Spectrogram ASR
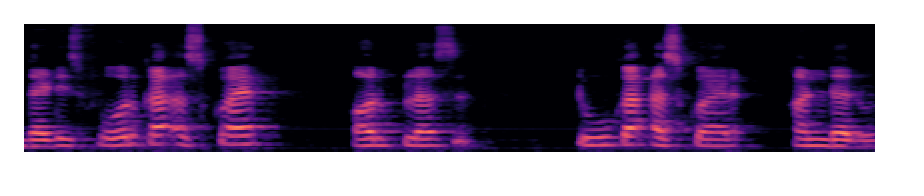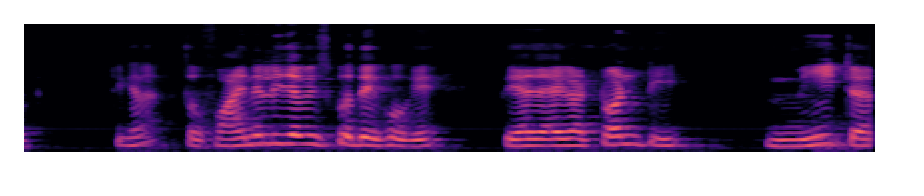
दैट इज़ फोर का स्क्वायर और प्लस टू का स्क्वायर अंडर रूट ठीक है ना? तो फाइनली जब इसको देखोगे तो यह जाएगा twenty metre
